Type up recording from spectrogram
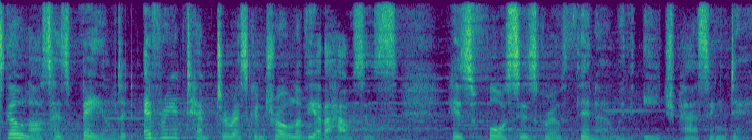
Skolas has failed at every attempt to wrest control of the other houses. His forces grow thinner with each passing day.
